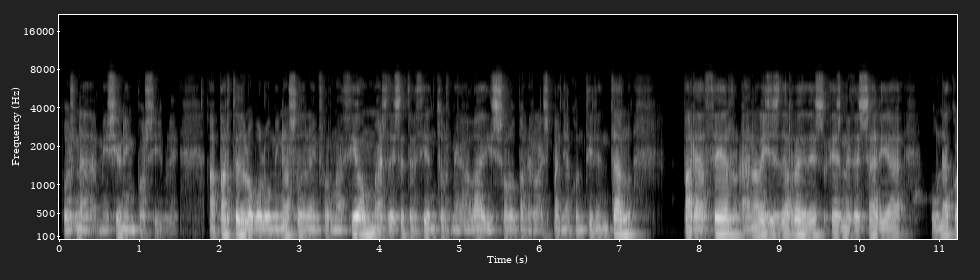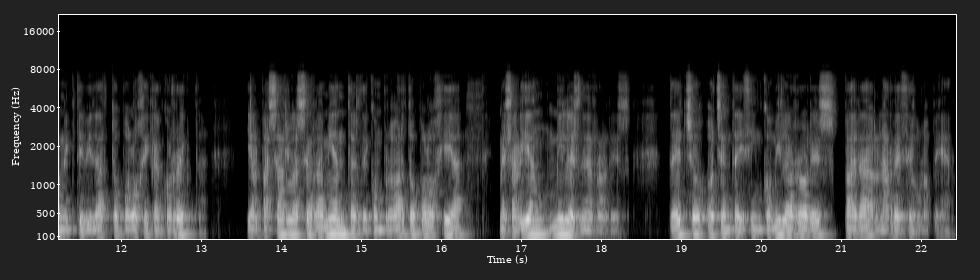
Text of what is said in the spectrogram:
Pues nada, misión imposible. Aparte de lo voluminoso de la información, más de 700 megabytes solo para la España continental, para hacer análisis de redes es necesaria una conectividad topológica correcta, y al pasar las herramientas de comprobar topología me salían miles de errores. De hecho, 85.000 errores para la red europea.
